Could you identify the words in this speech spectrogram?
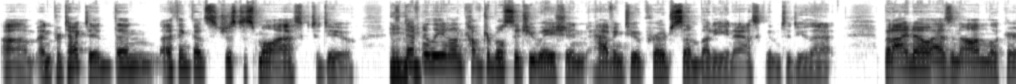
um, and protected, then I think that's just a small ask to do. It's mhm. definitely an uncomfortable situation having to approach somebody and ask them to do that. But I know as an onlooker,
